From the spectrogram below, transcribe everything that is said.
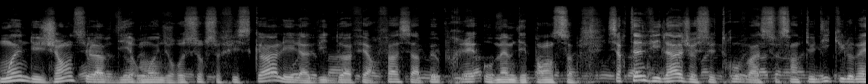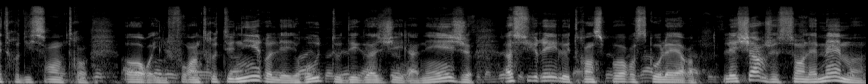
Moins de gens, cela veut dire moins de ressources fiscales et la ville doit faire face à peu près aux mêmes dépenses. Certains villages se trouvent à 70 km du centre. Or, il faut entretenir les routes, dégager la neige, assurer le transport scolaire. Les charges sont les mêmes,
